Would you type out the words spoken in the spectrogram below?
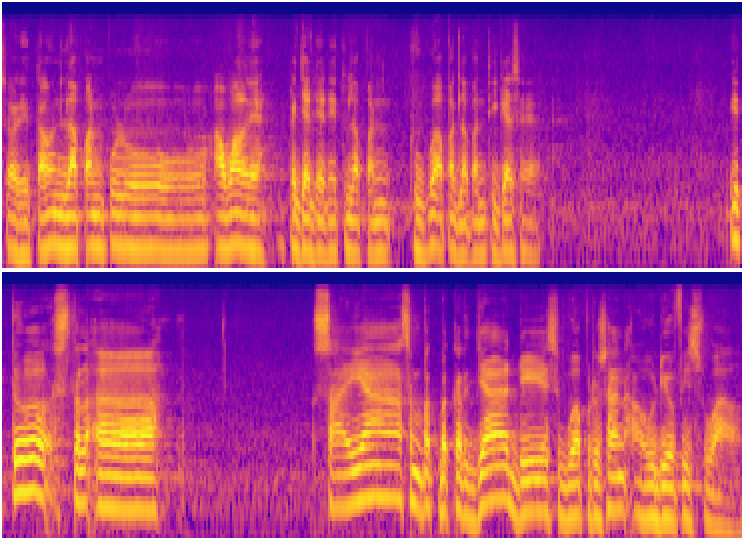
sorry tahun 80 awal ya kejadian itu 82 apa 83 saya. Itu setelah eh, saya sempat bekerja di sebuah perusahaan audiovisual.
